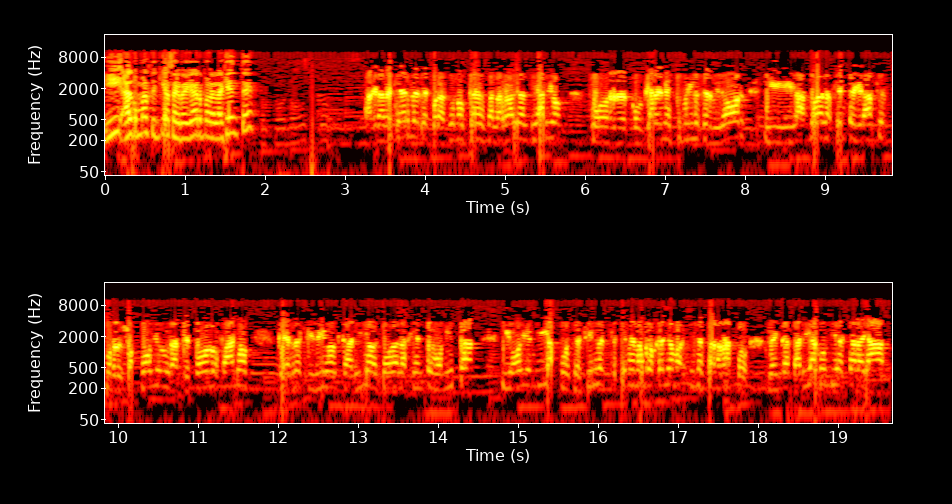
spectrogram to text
¿Y algo más que quieras agregar para la gente? agradecerles de corazón a ustedes, a la radio al diario, por confiar en este humilde servidor y a toda la gente, gracias por su apoyo durante todos los años que he recibido el cariño de toda la gente bonita y hoy en día pues decirles que tienen a Rogelio Martínez al rato. Me encantaría algún día estar allá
